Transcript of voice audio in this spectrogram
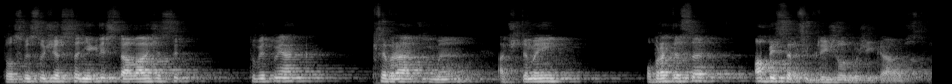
v tom smyslu, že se někdy stává, že si tu větu nějak převrátíme a čteme ji, obraťte se, aby se přiblížilo Boží království.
